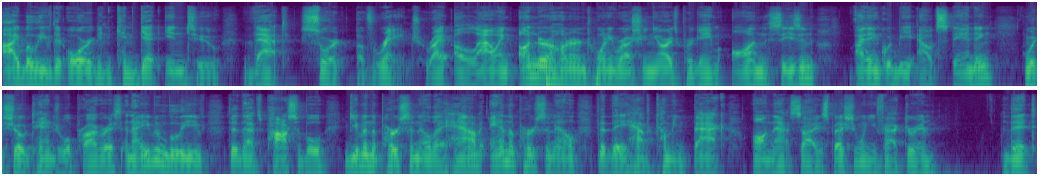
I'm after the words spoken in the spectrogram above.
I believe that Oregon can get into that sort of range, right? Allowing under 120 rushing yards per game on the season I think would be outstanding, would show tangible progress. And I even believe that that's possible given the personnel they have and the personnel that they have coming back on that side, especially when you factor in that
